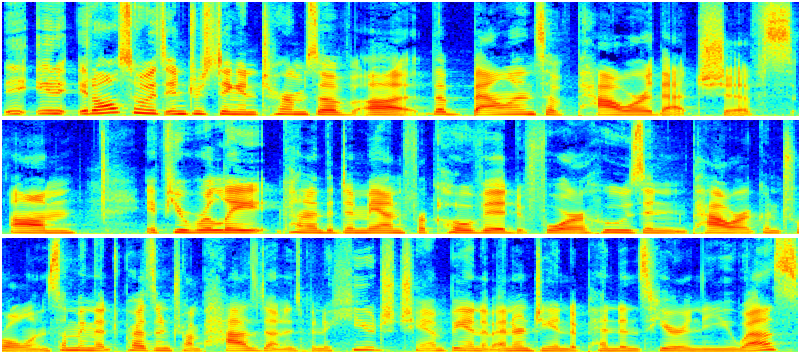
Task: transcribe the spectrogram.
it, it also is interesting in terms of uh, the balance of power that shifts. Um, if you relate kind of the demand for COVID for who's in power and control, and something that President Trump has done has been a huge champion of energy independence here in the U.S.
